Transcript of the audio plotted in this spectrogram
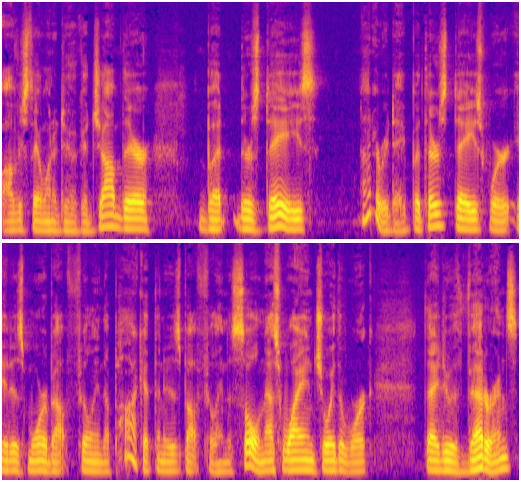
obviously I want to do a good job there, but there's days not every day, but there's days where it is more about filling the pocket than it is about filling the soul. And that's why I enjoy the work that I do with veterans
